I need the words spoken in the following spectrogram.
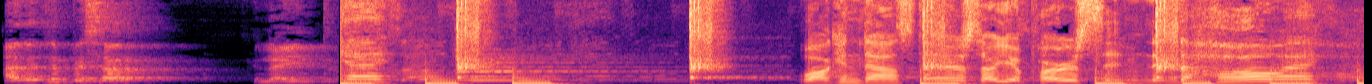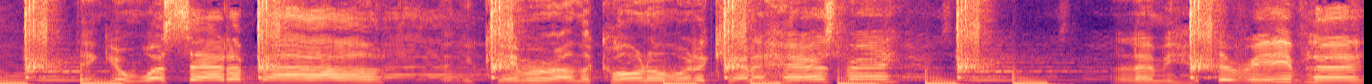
Antes de empezar, la intro. Walking downstairs, saw your sitting in the hallway. Thinking, what's that about? Then you came around the corner with a can of hairspray. Let me hit the replay.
